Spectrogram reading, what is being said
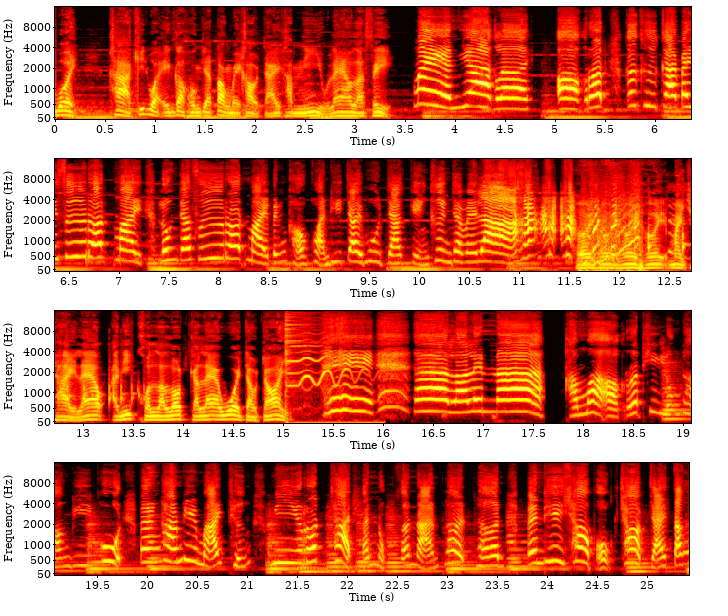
เว้ยข้าคิดว่าเองก็คงจะต้องไม่เข้าใจคำนี้อยู่แล้วละสิ ไม่เห็นยากเลย ออกรถก็คือการไปซื้อรถใหม่ ลุงจะซื้อรถใหม่เป็นของขวัญที่จอยพูดจาเก่งขึ้นใช่ไหมล่ะ เฮ้ยเฮ้ยเฮ้ยเฮ้ยไม่ใช่แล้ว อันนี้คนละรถกันแล้วเว้ยเจ้าจ้อยเฮ้อ่าล้อเล่นนะคำว่าออกรถที่ลุงทองดีพูด เป็นคำที่หมายถึงมีรสชาติสนุกสนานเพลิดเพลิน เป็นที่ชอบอกชอบใจตั้ง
